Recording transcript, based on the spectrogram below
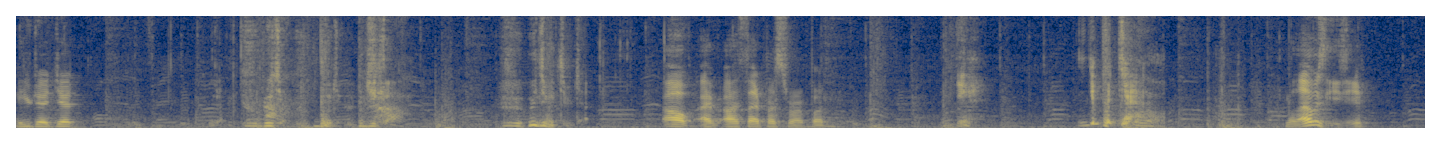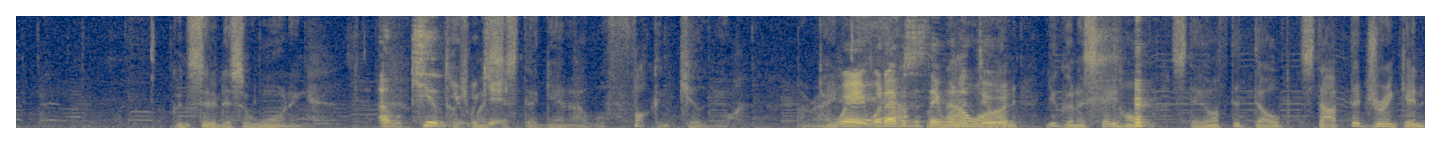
you dead yet? Oh, I, I thought I pressed the wrong button. Yeah. Well, that was easy. Consider this a warning. I will kill Touch you my again. sister again, I will fucking kill you. All right. Wait, what happens if they want to do on, it? You're gonna stay home, stay off the dope, stop the drinking,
